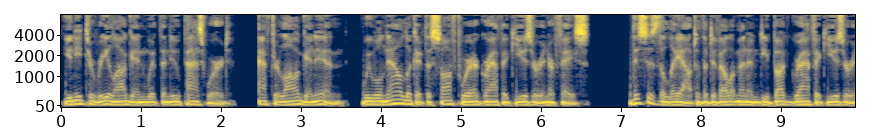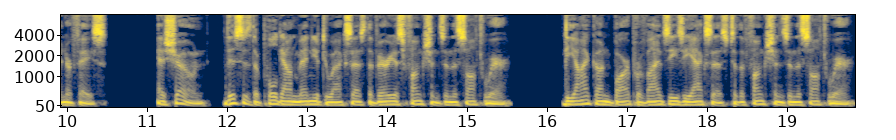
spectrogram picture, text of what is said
you need to re-log in with the new password. After login in, we will now look at the software graphic user interface. This is the layout of the development and debug graphic user interface. As shown, this is the pull-down menu to access the various functions in the software. The icon bar provides easy access to the functions in the software.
